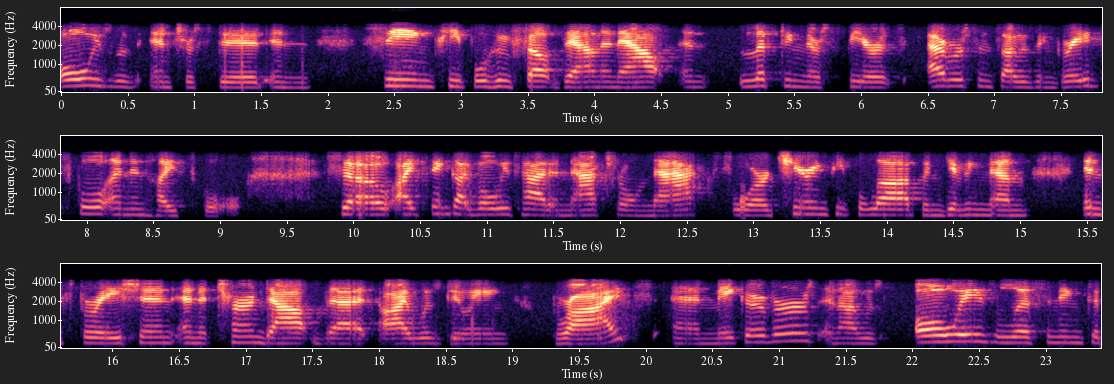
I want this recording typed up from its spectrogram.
always was interested in seeing people who felt down and out and lifting their spirits ever since I was in grade school and in high school. So I think I've always had a natural knack for cheering people up and giving them inspiration. And it turned out that I was doing brides and makeovers, and I was always listening to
